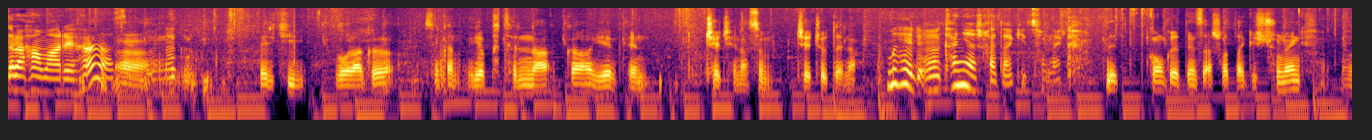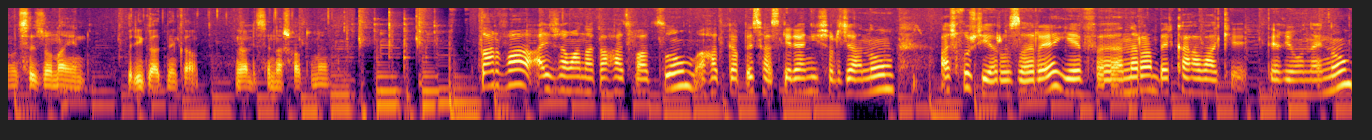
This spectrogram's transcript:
դրա համար է, հա, ասենք օրինակ։ վերքի որակը, ասենքան եւ փթելնա կա եւ այն չեչեն ասում, չեչոտելա։ Մհեր, ը, քանի աշխատակից ունեք։ Դե կոնկրետ այս աշխատակից չունենք, սեզոնային բրիգադներ կա, գալիս են աշխատում են։ Տարվա այս ժամանակահատվածում հատկապես Հասկերանի շրջանում աշխուժ երոզեր է եւ ը, նռան բերքահավաք է տեղի ունենում,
